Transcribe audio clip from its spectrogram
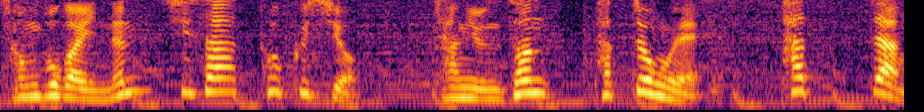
정보가 있는 시사 토크쇼 장윤선 박정호의 팟짱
